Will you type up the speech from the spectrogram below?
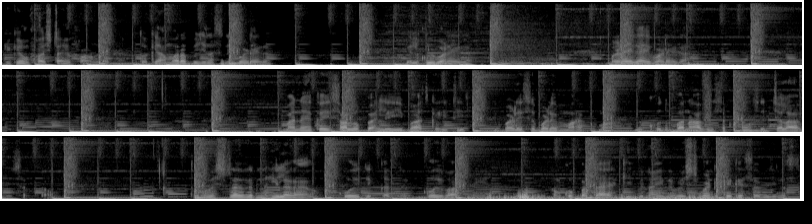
क्योंकि हम फ़र्स्ट टाइम फाउंडर हैं तो क्या हमारा बिज़नेस नहीं बढ़ेगा? बिल्कुल बढ़ेगा। बढ़ेगा ही बढ़ेगा। मैंने कई सालों पहले ये बात कही थी कि बड़े से बड़े महकमा मैं खुद बना भी सकता हूँ, उसे चला भी सकता हूँ। तो इन्वेस्टर अगर नहीं तो कोई दिक्कत नहीं, कोई बात नहीं। है हमको पता है कि बिना इन्वेस्टमेंट के कैसे बिज़नेस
